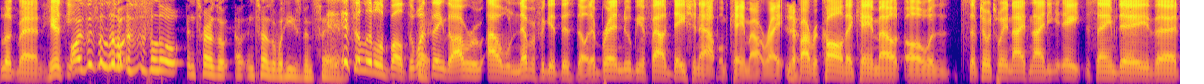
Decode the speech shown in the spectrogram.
Look, man. Here's. Or is this a little? Is this a little in terms of uh, in terms of what he's been saying? It's a little of both. The one Right. thing though, I will, I will never forget this though. That brand Nubian Foundation album came out, right? And if I recall, that came out uh, was September 29th, 98, the same day that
